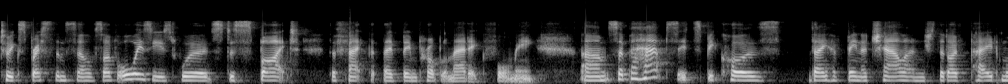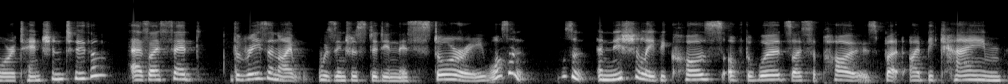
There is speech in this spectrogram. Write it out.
to express themselves. I've always used words despite the fact that they've been problematic for me. Um, so perhaps it's because they have been a challenge that I've paid more attention to them. As I said, the reason I was interested in this story wasn't wasn't initially because of the words, I suppose, but I became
